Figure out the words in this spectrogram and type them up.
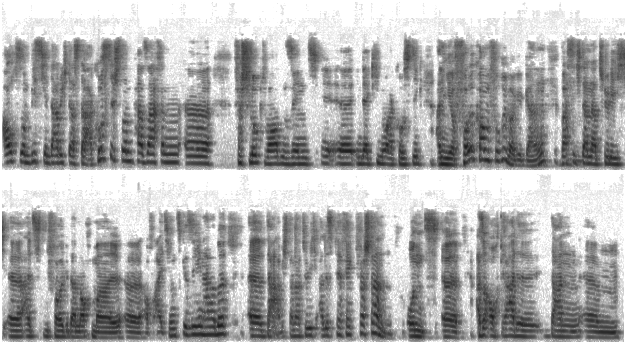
auch so ein bisschen dadurch, dass da akustisch so ein paar Sachen äh, verschluckt worden sind äh, in der Kinoakustik, an mir vollkommen vorübergegangen. Was ich dann natürlich, äh, als ich die Folge dann nochmal äh, auf iTunes gesehen habe, äh, da habe ich dann natürlich alles perfekt verstanden. Und äh, also auch gerade dann ähm,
